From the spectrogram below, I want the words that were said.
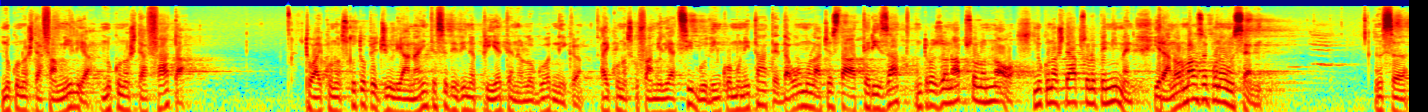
nu cunoștea familia, nu cunoștea fata. Tu ai cunoscut-o pe Giulia înainte să devină prietenă logodnică, ai cunoscut familia Țibu din comunitate, dar omul acesta a aterizat într-o zonă absolut nouă, nu cunoștea absolut pe nimeni. Era normal să pună un semn. Însă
